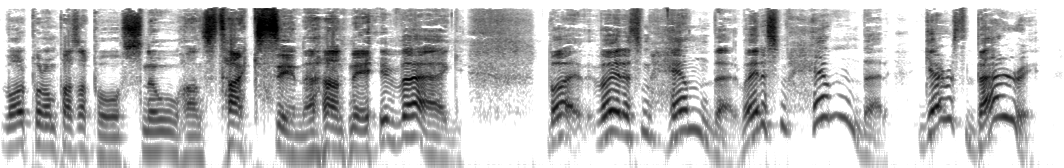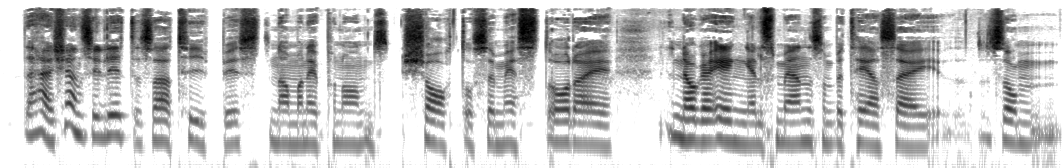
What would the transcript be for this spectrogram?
varpå de passar på att sno hans taxi när han är iväg. Va, vad är det som händer? Vad är det som händer? Gareth Barry? Det här känns ju lite så här typiskt när man är på någon chartersemester och det är några engelsmän som beter sig som,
